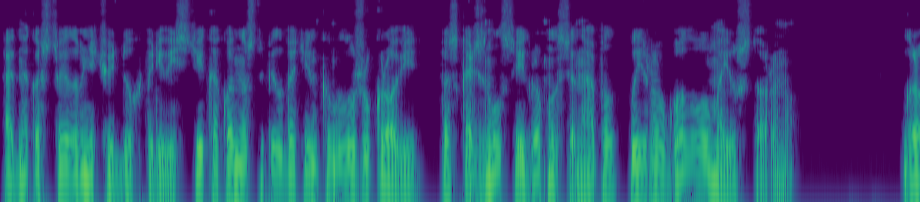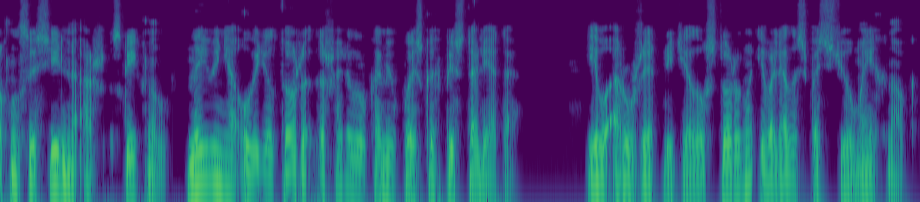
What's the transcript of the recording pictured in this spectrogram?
Однако стоило мне чуть дух перевести, как он наступил ботинком в лужу крови, поскользнулся и грохнулся на пол, вывернув голову в мою сторону. Грохнулся сильно, аж скрикнул, но и меня увидел тоже, зашарил руками в поисках пистолета. Его оружие отлетело в сторону и валялось почти у моих ног.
